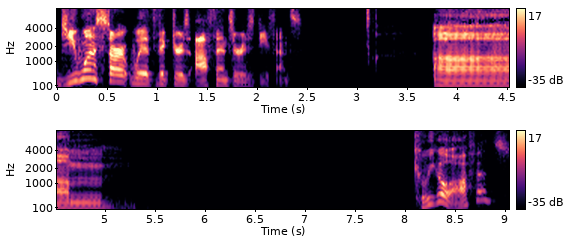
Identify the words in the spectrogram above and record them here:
do you want to start with Victor's offense or his defense? Um, can we go offense?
